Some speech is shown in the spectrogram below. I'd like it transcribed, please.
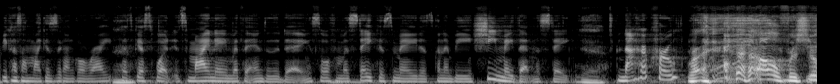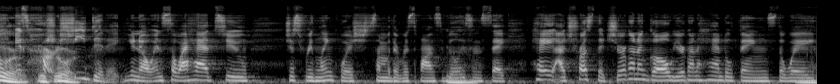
because I'm like, is it gonna go right? Because guess what? It's my name at the end of the day. So if a mistake is made, it's gonna be she made that mistake, Yeah. not her crew. Right. oh, for sure. It's for her. sure. She did it, you know. And so I had to just relinquish some of the responsibilities and say, hey, I trust that you're gonna go, you're gonna handle things the way,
